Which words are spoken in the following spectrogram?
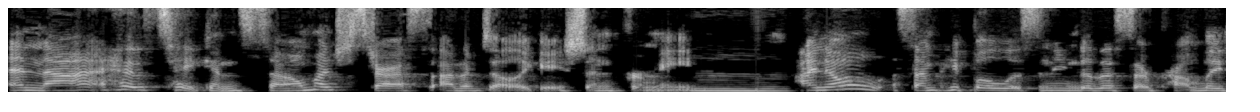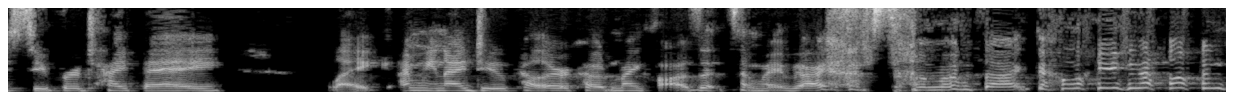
and that has taken so much stress out of delegation for me. Mm. I know some people listening to this are probably super type A. Like, I mean, I do color code my closet, so maybe I have some of that going on.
